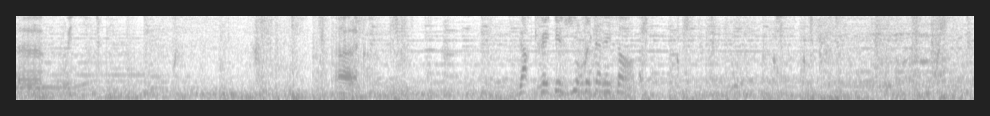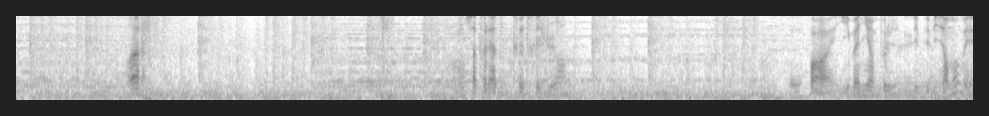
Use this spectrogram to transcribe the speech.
Euh, oui. Ah, d'accord. Tu as regretté le jour de ta naissance. Voilà. Bon, ça a pas l'air d'être très très dur. hein. Il manie un peu l'épée bizarrement, mais.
